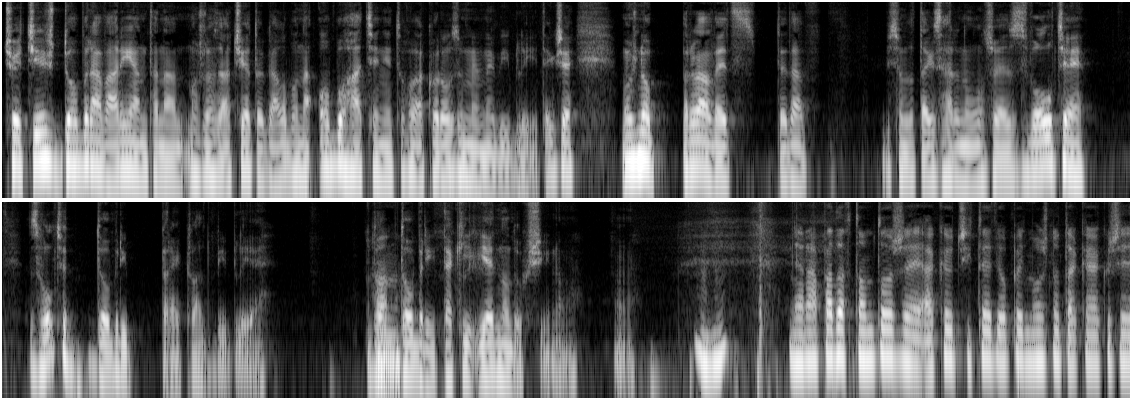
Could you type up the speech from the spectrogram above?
čo je tiež dobrá varianta na možno začiatok alebo na obohatenie toho, ako rozumieme Biblii. Takže možno prvá vec, teda by som to tak zhrnul, že zvolte, zvolte dobrý preklad Biblie. Do, dobrý, taký jednoduchší. No. no. Mm-hmm. Mňa napadá v tomto, že ako ju čítať opäť možno taká, akože,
